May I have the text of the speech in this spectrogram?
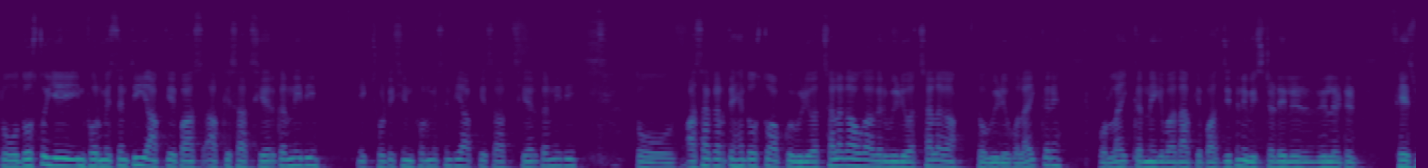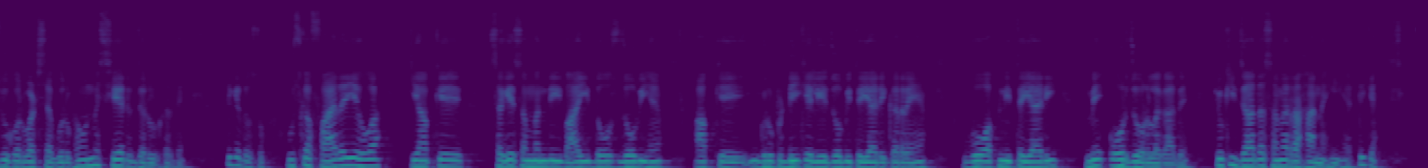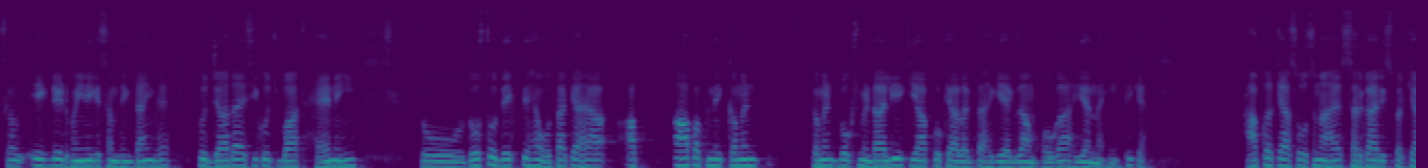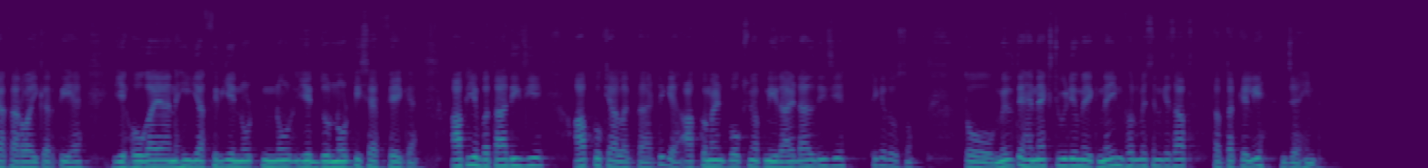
तो दोस्तों, ये इन्फॉर्मेशन थी, आपके पास, आपके साथ शेयर करनी थी। एक छोटी सी इन्फॉर्मेशन थी आपके साथ शेयर करनी थी। तो आशा करते हैं दोस्तों आपको वीडियो अच्छा लगा होगा। अगर वीडियो अच्छा लगा तो वीडियो को लाइक करें और लाइक करने के बाद आपके पास जितने भी स्टडी रिलेटेड फेसबुक और व्हाट्सएप ग्रुप हैं, उनमें शेयर ज़रूर कर दें। ठीक है दोस्तों? उसका फ़ायदा ये होगा कि आपके सगे संबंधी भाई, दोस्त जो भी हैं, आपके ग्रुप डी के लिए जो भी तैयारी कर रहे हैं, वो अपनी तैयारी में और ज़ोर लगा दें। क्योंकि ज़्यादा समय रहा नहीं है। ठीक है? एक डेढ़ महीने के समथिंग टाइम है तो ज़्यादा ऐसी कुछ बात है नहीं। तो दोस्तों, देखते हैं होता क्या है। आप आप अपने कमेंट कमेंट बॉक्स में डालिए कि आपको क्या लगता है कि एग्ज़ाम होगा या नहीं, ठीक है? आपका क्या सोचना है? सरकार इस पर क्या कार्रवाई करती है? ये होगा या नहीं? या फिर ये नोट नो ये जो नोटिस है फेक है? आप ये बता दीजिए, आपको क्या लगता है, ठीक है? आप कमेंट बॉक्स में अपनी राय डाल दीजिए, ठीक है दोस्तों? तो मिलते हैं नेक्स्ट वीडियो में एक नई इन्फॉर्मेशन के साथ। तब तक के लिए जय हिंद।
